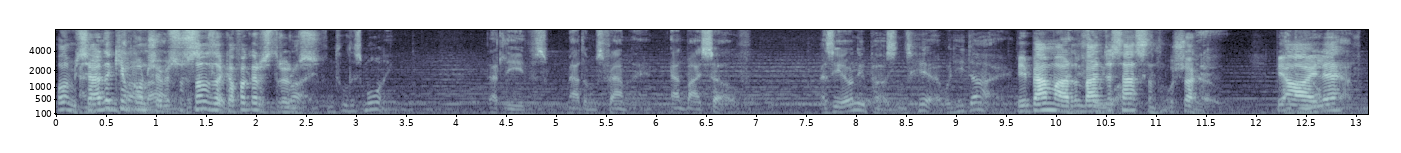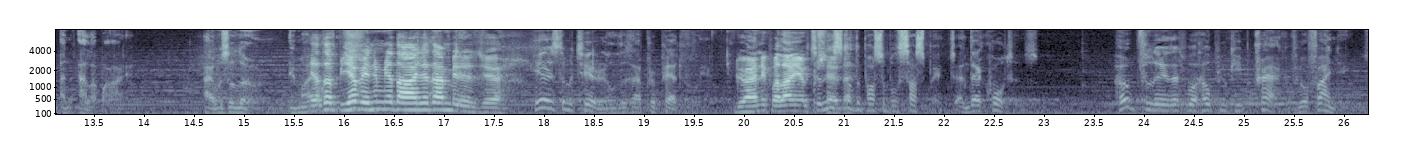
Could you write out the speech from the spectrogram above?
Oğlum içeride kim konuşuyor? Bir kafa. Arrived until this morning. That leaves Madam's family and myself as the only persons here when he died. Bir ben vardım, bence sensin Uşak. Bir aile ya da ya benim ya da aileden biri diyor. Here is the material that I prepared for you. Güvenlik falan It's yokmuş a list of the possible suspects and their quarters. Hopefully that will help you keep track of your findings.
